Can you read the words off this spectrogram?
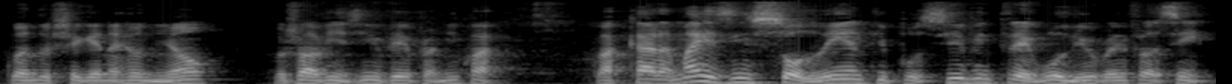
quando eu cheguei na reunião, o jovenzinho veio para mim com a, com a, cara mais insolente possível, entregou o livro para mim e falou assim:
